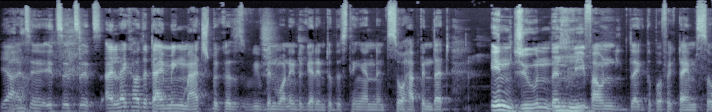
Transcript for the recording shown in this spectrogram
Yeah, it's, it's it's it's. I like how the timing matched because we've been wanting to get into this thing, and it so happened that in June, then Mm-hmm. we found like the perfect time. So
